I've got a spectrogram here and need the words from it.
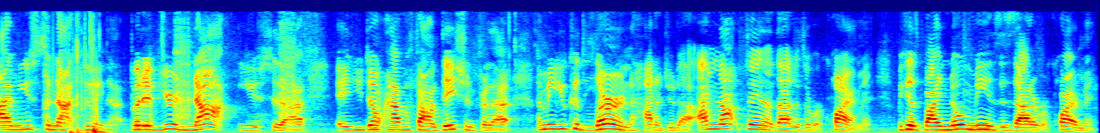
I'm used to not doing that. But if you're not used to that and you don't have a foundation for that, I mean, you could learn how to do that. I'm not saying that that is a requirement because by no means is that a requirement.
